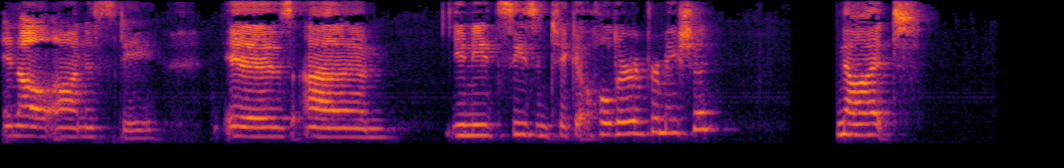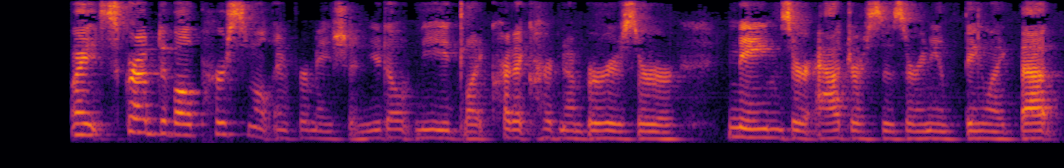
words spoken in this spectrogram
in all honesty, is um, you need season ticket holder information, not right scrubbed of all personal information. You don't need like credit card numbers or names or addresses or anything like that,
